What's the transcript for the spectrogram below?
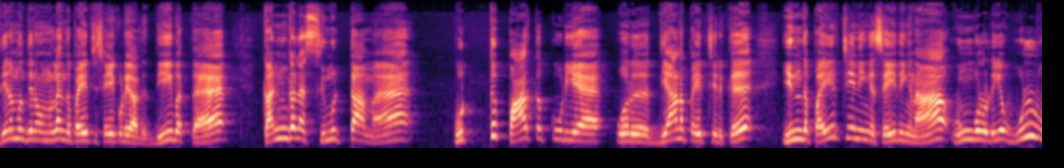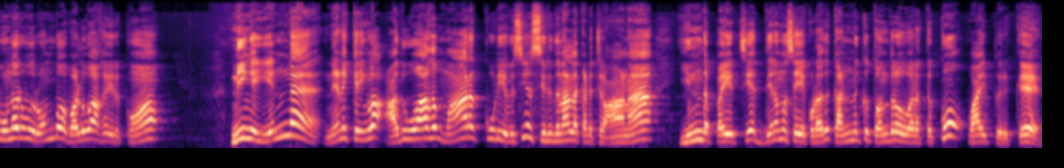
தினமும் தினமும்லாம் இந்த பயிற்சி செய்யக்கூடாது. தீபத்தை கண்களை சிமிட்டாமல் உத்து பார்க்கக்கூடிய ஒரு தியான பயிற்சி இருக்குது இந்த பயிற்சியை நீங்கள் செய்தீங்கன்னா உங்களுடைய உள் உணர்வு ரொம்ப வலுவாக இருக்கும். நீங்கள் என்ன நினைக்கிறீங்களோ அதுவாக மாறக்கூடிய விஷயம் சிறிது நாளில் கிடச்சிரும். ஆனால் இந்த பயிற்சியை தினமும் செய்யக்கூடாது. கண்ணுக்கு தொந்தரவு வரத்துக்கும் வாய்ப்பு இருக்குது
